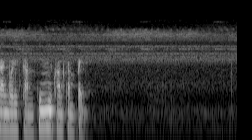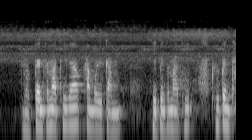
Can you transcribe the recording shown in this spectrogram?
การบริกรรมจึงมีความจำเป็น เป็นสมาธิแล้วคำบริกรรมจิตเป็นสมาธิ คือเป็นฐ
